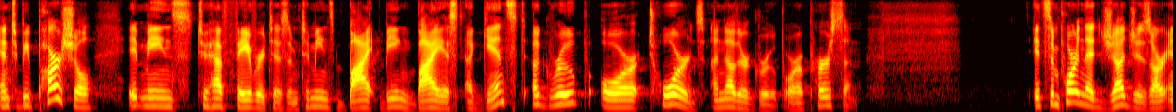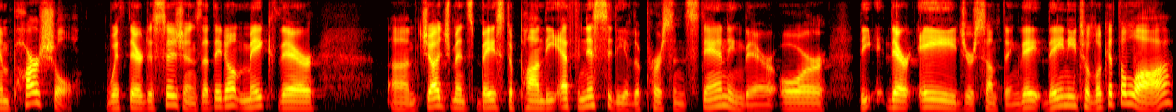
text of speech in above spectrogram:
And to be partial, it means to have favoritism, to means bi- being biased against a group or towards another group or a person. It's important that judges are impartial with their decisions, that they don't make their um, judgments based upon the ethnicity of the person standing there or the, their age or something. They, they need to look at the law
